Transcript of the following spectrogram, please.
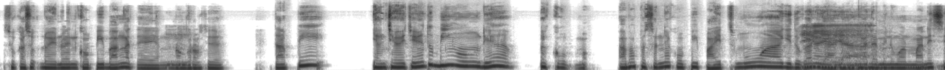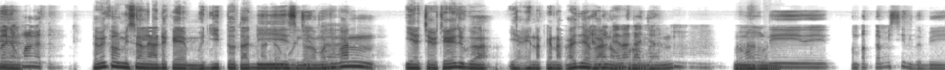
suka su- doyan-doyan kopi banget ya yang Hmm. nongkrong situ. Tapi yang cewek-ceweknya tuh bingung dia eh, kok apa pesannya kopi pahit semua gitu kan Iya, nggak ada iya. nggak ada minuman manisnya. Banyak banget. Tapi kalau misalnya ada kayak mojito tadi Ada segala macam kan ya cewek-cewek juga ya enak-enak aja kan Enak-enak aja. nongkrongan. Memang di tempat kami sih lebih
